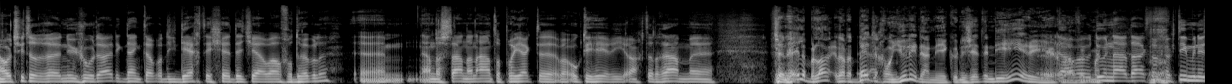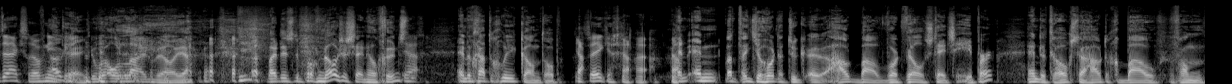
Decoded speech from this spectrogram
Nou, het ziet er eh, nu goed uit. Ik denk dat we die 30 eh, dit jaar wel verdubbelen. Ehm, en er staan een aantal projecten waar ook de heren hier achter het raam. Het zijn hele belangrijke. We hadden beter gewoon jullie daar neer kunnen zetten en die heren hier, ja, geloof we ik. Maar- doen na daar ook nog 10 minuten extra, of niet? Oké, doen we online wel, ja. maar dus de prognoses zijn heel gunstig. Ja. En dat gaat de goede kant op. ja, Zeker. Ja, ja, ja. En, en wat, want je hoort natuurlijk, eh, houtbouw wordt wel steeds hipper. En het hoogste houten gebouw van,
